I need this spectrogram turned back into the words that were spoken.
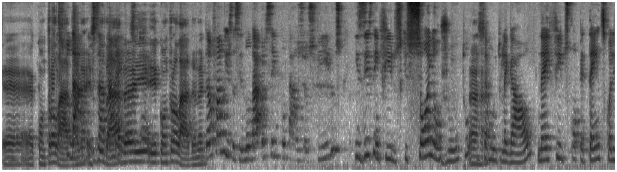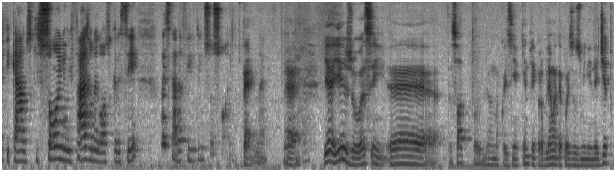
é, controlada, Estudada, né? Estudada e, é. e controlada, né? Então eu falo isso assim, não dá para você imputar aos seus filhos. Existem filhos que sonham junto, Aham. isso é muito legal, né? E filhos competentes, qualificados que sonham e fazem o negócio crescer, mas cada filho tem o seu sonho, Tem. né? É. E aí, Ju, assim, é... eu só tô olhando uma coisinha aqui, não tem problema, depois os meninos editam.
